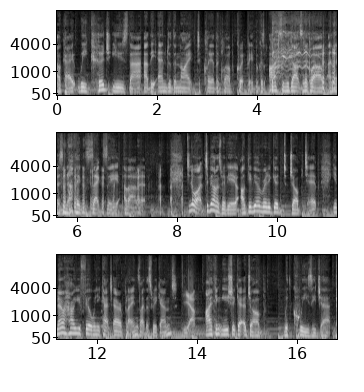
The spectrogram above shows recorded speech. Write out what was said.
Okay, we could use that at the end of the night to clear the club quickly because I've seen you dance in a club and there's nothing sexy about it. Do you know what? To be honest with you, I'll give you a really good job tip. You know how you feel when you catch airplanes like this weekend? Yeah. I think you should get a job with Queasy Jet.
